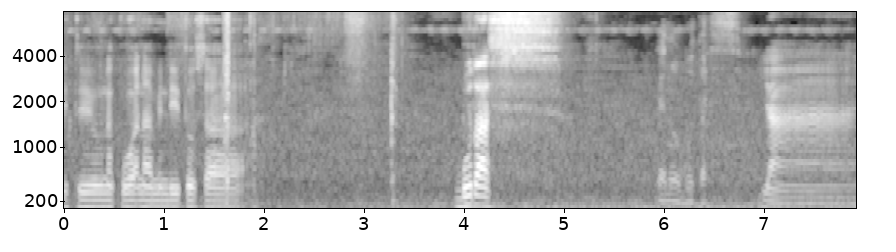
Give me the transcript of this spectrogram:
Ito yung nakuha namin dito sa butas. Yan o, butas. Yan.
